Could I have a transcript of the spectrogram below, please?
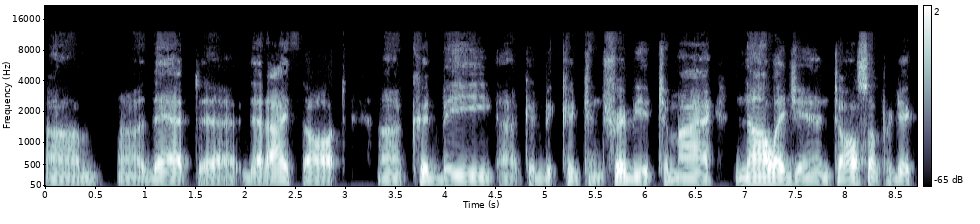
um, uh, that uh, that I thought uh, could be uh, could be could contribute to my knowledge and to also predict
